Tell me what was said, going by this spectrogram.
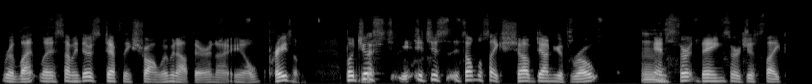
relentless. I mean there's definitely strong women out there and i you know praise them but just it just it's almost like shoved down your throat Mm. and certain things are just like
